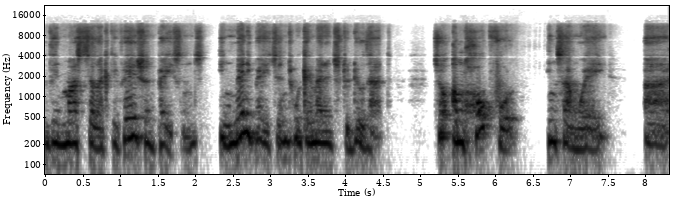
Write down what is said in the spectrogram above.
the mast cell activation patients, in many patients, we can manage to do that. So I'm hopeful in some way. Uh,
